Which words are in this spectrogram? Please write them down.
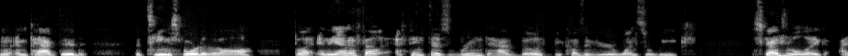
you know, impacted the team sport of it all. But in the NFL, I think there's room to have both because of your once a week schedule. Like I,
